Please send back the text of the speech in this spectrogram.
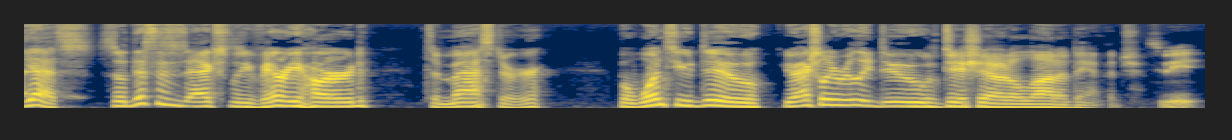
Yes. So this is actually very hard to master, but once you do, you actually really do dish out a lot of damage. Sweet.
